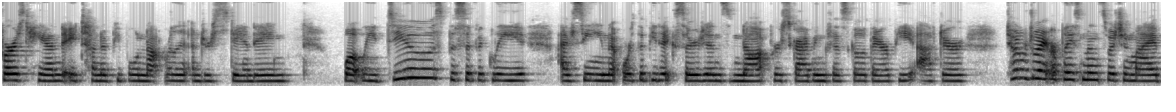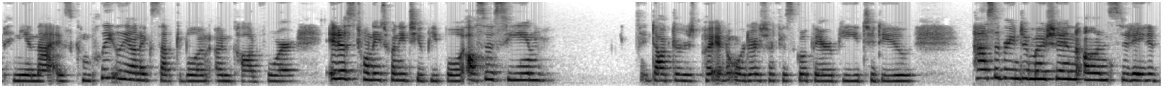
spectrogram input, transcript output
firsthand a ton of people not really understanding what we do. Specifically, I've seen orthopedic surgeons not prescribing physical therapy after total joint replacements, which in my opinion, that is completely unacceptable and uncalled for. It is 2022 people. Also seen doctors put in orders for physical therapy to do passive range of motion on sedated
